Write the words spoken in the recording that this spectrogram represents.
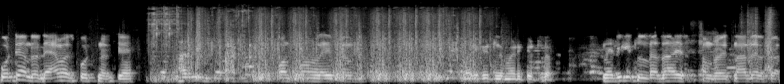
అయిపోయింది నేను కొట్టాను డ్యామేజ్ కొట్టినట్టు కొంతమంది అయిపోయింది మెడికెట్లు మెడికెట్లు మెడికిట్లు దా ఇస్తాను రోహిత్ నా దగ్గర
